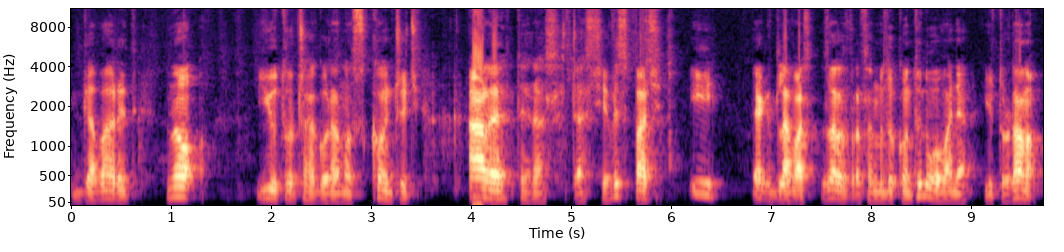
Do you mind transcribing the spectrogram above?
gabaryt. No, Jutro trzeba go rano skończyć, ale teraz czas się wyspać i jak dla Was zaraz wracamy do kontynuowania jutro rano.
